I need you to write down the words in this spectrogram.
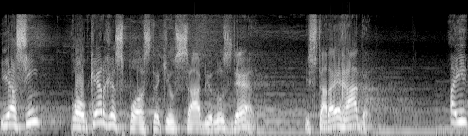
E assim, qualquer resposta que o sábio nos der estará errada. Aí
